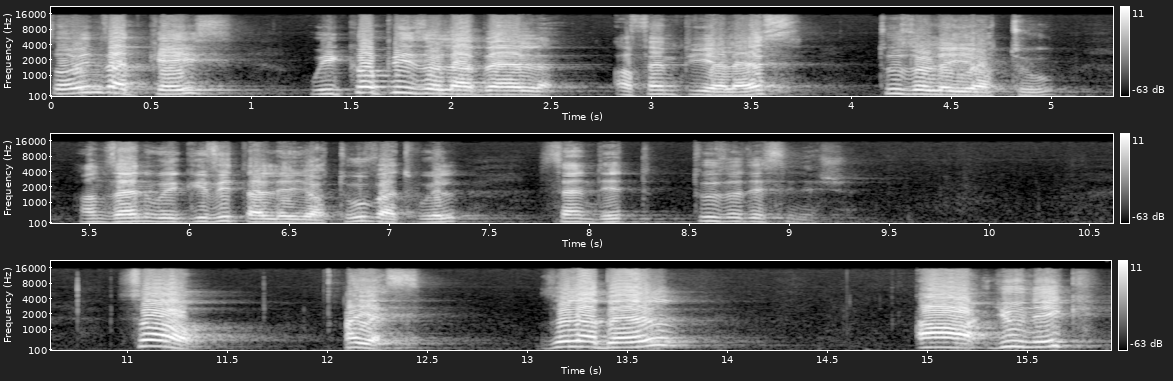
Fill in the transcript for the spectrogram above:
So in that case, we copy the label of MPLS to the layer 2, and then we give it a layer 2 that will send it to the destination. So, ah yes, the label are unique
